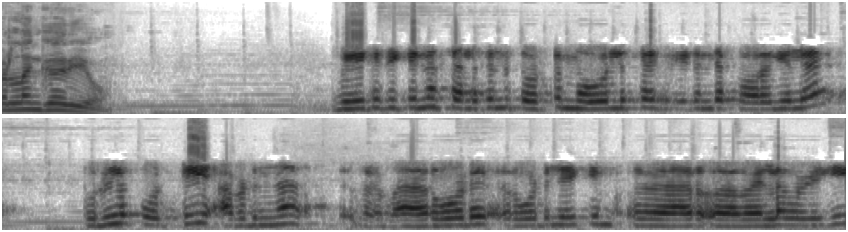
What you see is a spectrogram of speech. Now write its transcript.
വെള്ളം കയറിയോ വീടിരിക്കുന്ന സ്ഥലത്തിന് തൊട്ട് മുകളിലത്തെ വീടിന്റെ പുറകിൽ ഉരുൾ പൊട്ടി അവിടുന്ന് റോഡ് റോഡിലേക്ക് വെള്ളം ഒഴുകി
